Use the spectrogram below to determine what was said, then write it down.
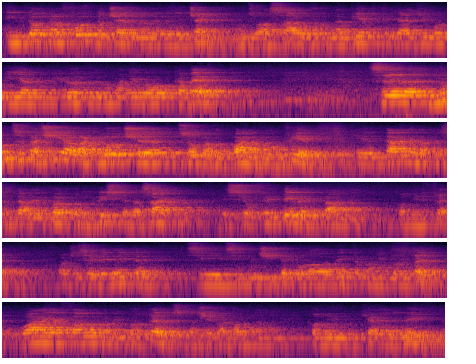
intorno al forno c'erano delle leggende, non so, a Salo fu una pietra che muovia come io rimaneva aperto. Se non si faceva la croce sopra il pane con ferro, perché il pane rappresentava il corpo di Cristo, era sacro e si offendeva il pane con il ferro. Oggi se vedete si, si incide con la lametta con il coltello, guai a farlo con il coltello, si faceva con, con il cucchiaio di legno.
